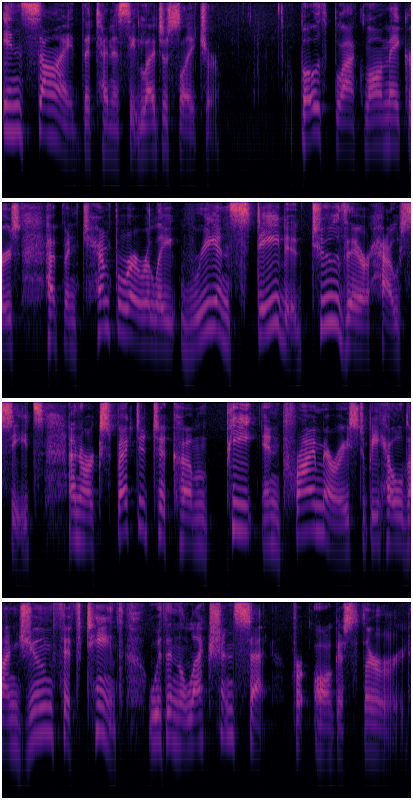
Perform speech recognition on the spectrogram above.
inside the Tennessee legislature. Both black lawmakers have been temporarily reinstated to their House seats and are expected to compete in primaries to be held on June 15th with an election set for August 3rd.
